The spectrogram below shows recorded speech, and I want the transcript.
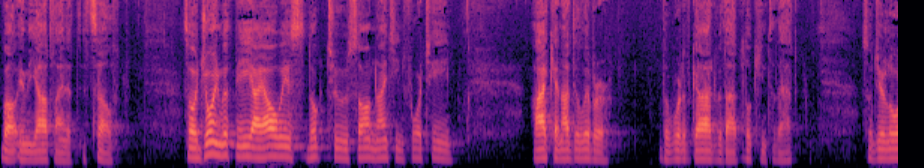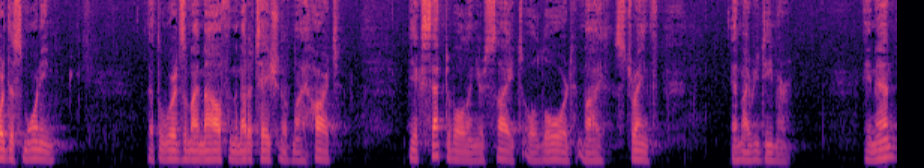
well, in the outline it, itself. So join with me. I always look to Psalm 19:14. I cannot deliver the word of God without looking to that. So, dear Lord, this morning, let the words of my mouth and the meditation of my heart be acceptable in your sight, O Lord, my strength and my Redeemer. Amen.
